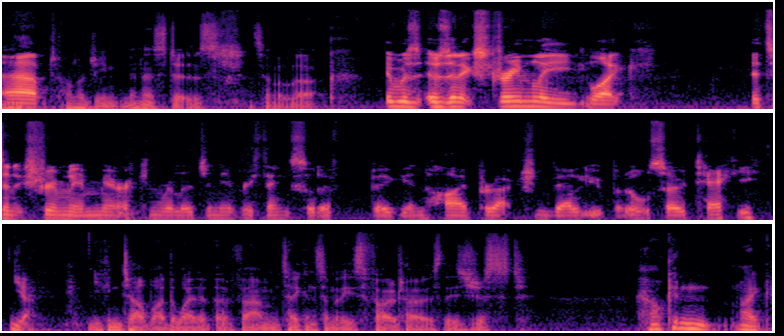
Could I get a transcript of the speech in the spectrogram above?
Uh, Scientology ministers. Let's have a look. It was it was an extremely like it's an extremely American religion. Everything's sort of big and high production value, but also tacky. Yeah, you can tell by the way that they've um, taken some of these photos. There's just how can like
